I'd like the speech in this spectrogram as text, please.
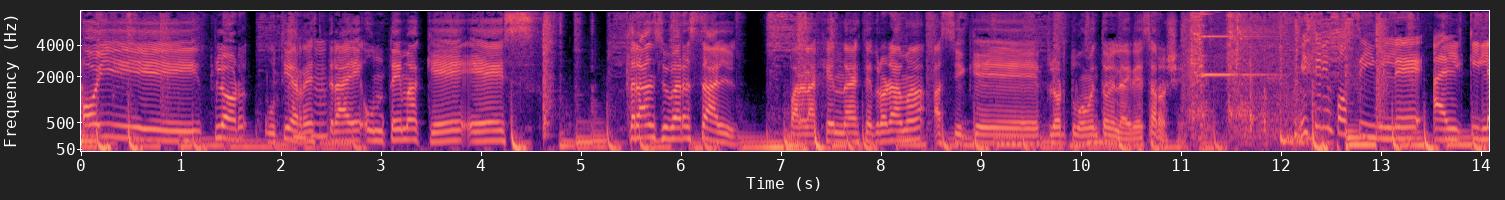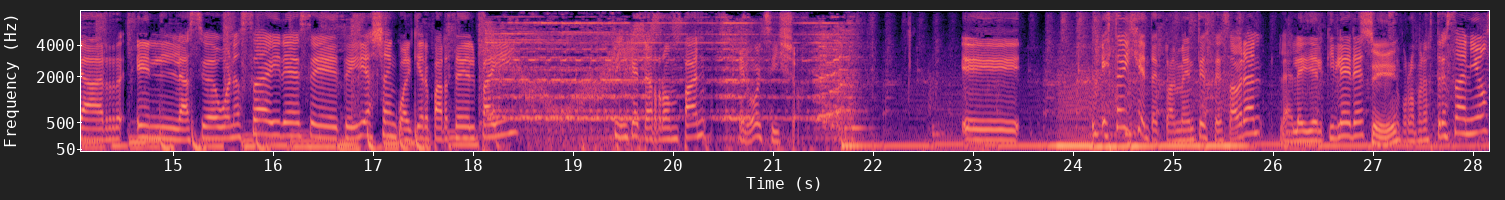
Hoy Flor Gutiérrez trae un tema que es transversal para la agenda de este programa, así que Flor, tu momento en el aire, desarrolle. Misión imposible alquilar en la ciudad de Buenos Aires, eh, te diría ya en cualquier parte del país, sin que te rompan el bolsillo. Eh, está vigente actualmente, ustedes sabrán, la ley de alquileres, Sí. hace por lo menos tres años.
